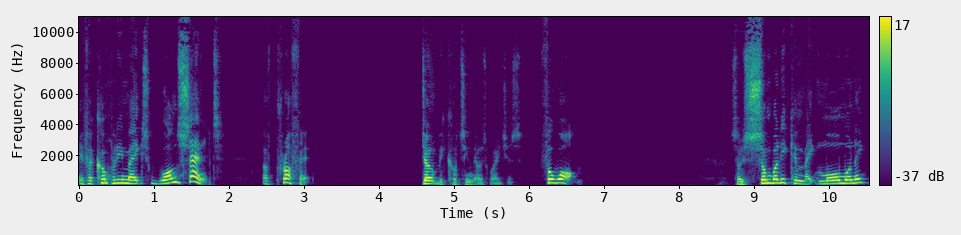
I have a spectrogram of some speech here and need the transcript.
if a company makes one cent of profit, don't be cutting those wages. For what? so somebody can make more money.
